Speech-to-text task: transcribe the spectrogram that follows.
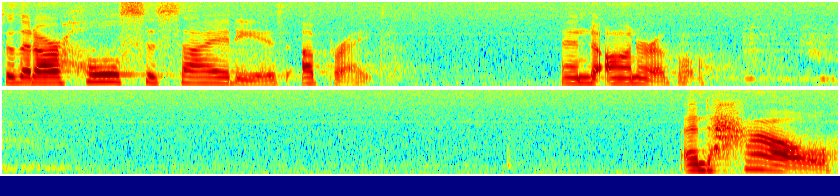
so that our whole society is upright and honorable? And how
